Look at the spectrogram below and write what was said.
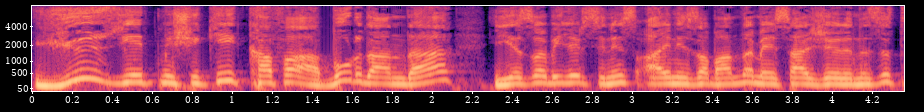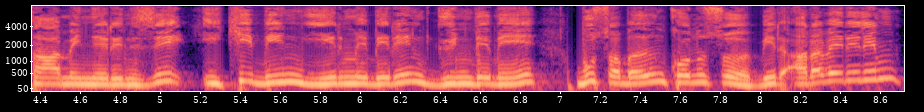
172 kafa. Buradan da yazabilirsiniz. Aynı zamanda mesajlarınızı, tahminlerinizi 2021'in gündemi bu sabahın konusu. Bir ara verelim.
